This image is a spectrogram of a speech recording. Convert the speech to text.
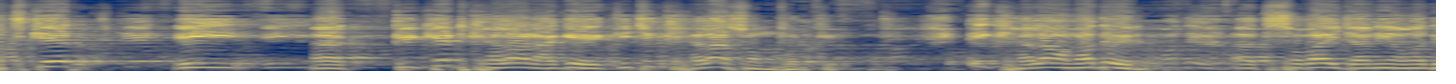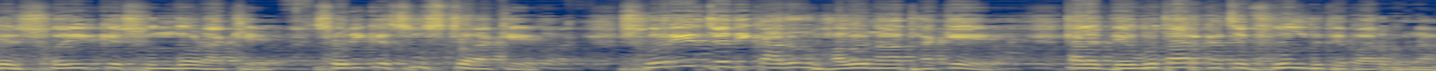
আজকের এই ক্রিকেট খেলার আগে কিছু খেলা সম্পর্কে। এই খেলা আমাদের সবাই জানি আমাদের শরীরকে সুন্দর রাখে, শরীরকে সুস্থ রাখে। শরীর যদি কারুর ভালো না থাকে, তাহলে দেবতার কাছে ফুল দিতে পারব না।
